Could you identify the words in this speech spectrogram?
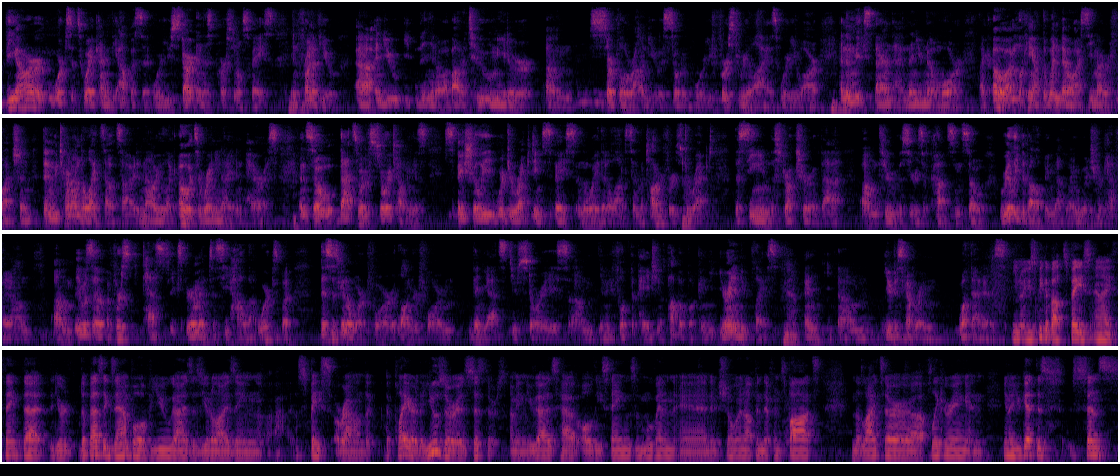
VR works its way kind of the opposite, where you start in this personal space in front of you, uh, and you you know about a two meter um, circle around you is sort of where you first realize where you are, and then we expand that, and then you know more. Like oh, I'm looking out the window, I see my reflection. Then we turn on the lights outside, and now you're like oh, it's a rainy night in Paris. And so that sort of storytelling is spatially we're directing space in the way that a lot of cinematographers Mm. direct the scene, the structure of that um, through a series of cuts. And so, really developing that language for Cafe Âme. Um, it was a, a first test experiment to see how that works, but this is going to work for longer form vignettes, do stories. Um, you know, you flip the page in a pop-up book, and you're in a new place, Yeah. and um, you're discovering what that is. You know, you speak about space, and I think that you're the best example of you guys is utilizing uh, space around the, the player. The user is sisters. I mean, you guys have all these things moving and it's showing up in different spots, and the lights are uh, flickering, and you know, you get this sense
